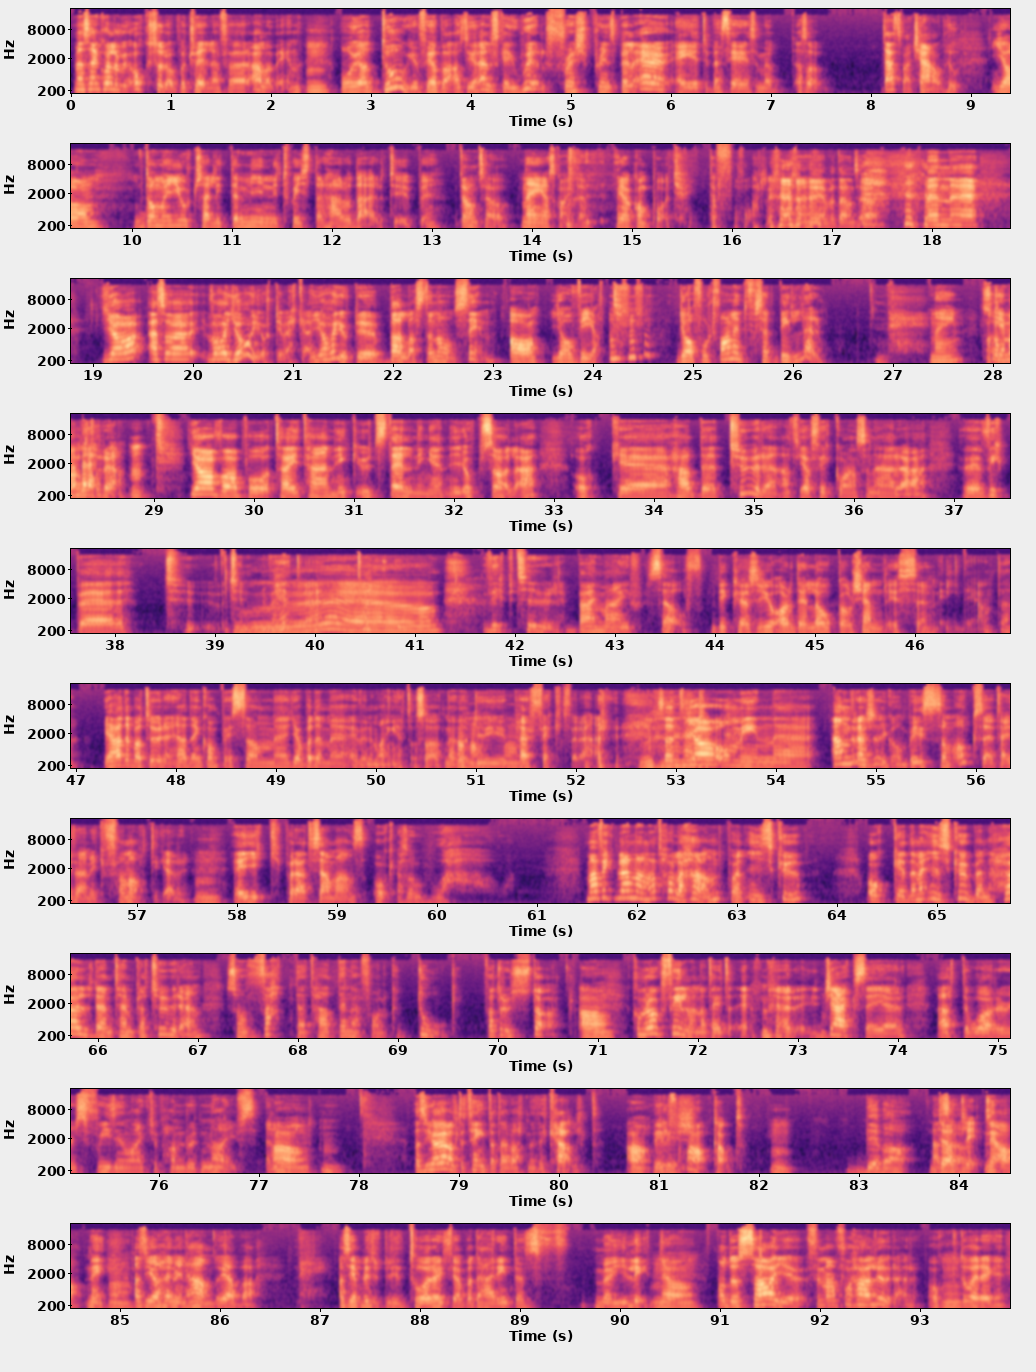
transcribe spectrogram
Men sen kollade vi också då på trailern för Aladdin. Mm. Och jag dog ju för jag bara alltså jag älskar ju Will. Fresh Prince Bel-Air är ju typ en serie som jag, alltså that's my childhood. Ja, de har gjort så här lite mini-twister här och där typ. Don't tell. Nej, jag ska inte. Jag kom på att jag inte får. jag bara don't tell. Men eh, ja, alltså vad har jag gjort i veckan? Jag har gjort det ballaste någonsin. ja, jag vet. Jag har fortfarande inte fått sett bilder. Nej. Nej. Okej, men ballt var berätta. Mm. Jag var på Titanic-utställningen i Uppsala och eh, hade turen att jag fick gå en sån här eh, VIP... eh, Tu, tu, vad heter det? VIP-tur by myself. Because you are the local kändis. Nej, det är jag inte. Jag hade bara turen. Jag hade en kompis som eh, jobbade med evenemanget och sa att nej, du är ju mm. perfekt för det här. Så att jag och min eh, andra tjejkompis som också är Titanic-fanatiker Mm. eh, gick på det här tillsammans och alltså wow. Man fick bland annat hålla hand på en iskub och eh, den här iskuben höll den temperaturen som vattnet hade när folk dog. Fattar du hur stört? Ja. Kommer du ihåg filmen eh, när Jack säger att the water is freezing like typ 100 knives? Eller Ja. något? mm. Alltså jag har alltid tänkt att det här vattnet är kallt. Ja, liksom, ja kallt. Mm. Det var... Alltså, Dödligt. Nej, ja, nej. Mm. Alltså jag höll min hand och jag bara... Nej. Alltså jag blev typ lite tårögd för jag bara det här är inte ens möjligt. Ja. Och då sa ju, för man får hörlurar och Mm. då är det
